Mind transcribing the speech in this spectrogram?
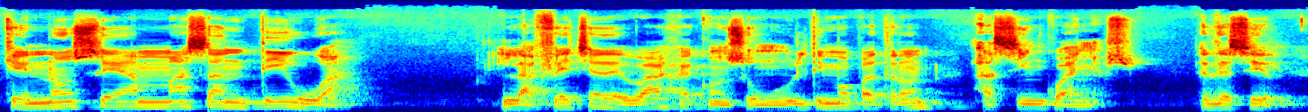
que no sea más antigua la fecha de baja con su último patrón a cinco años. Es decir,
